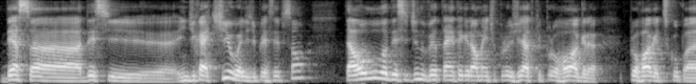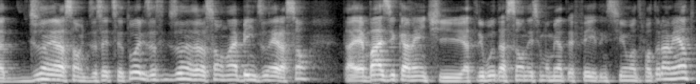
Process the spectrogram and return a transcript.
dessa, desse indicativo ali de percepção. Tá? O Lula decidindo vetar integralmente o projeto que prorroga prorroga, desculpa, a desoneração de 17 setores. Essa desoneração não é bem desoneração, tá? é basicamente a tributação nesse momento é feita em cima do faturamento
